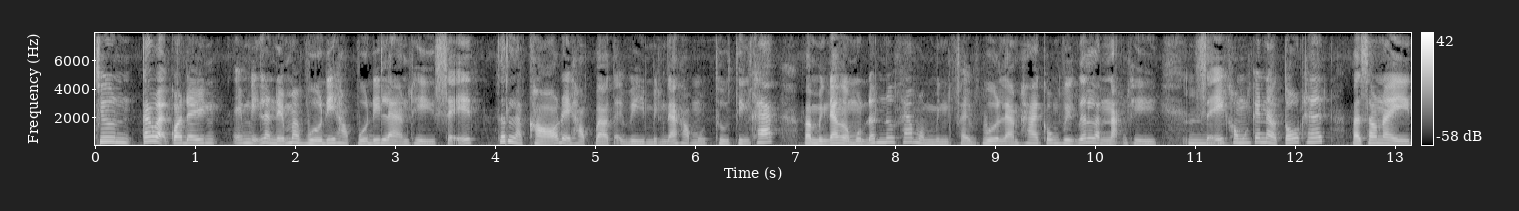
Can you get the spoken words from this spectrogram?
Chứ các bạn qua đây em nghĩ là nếu mà vừa đi học vừa đi làm thì sẽ rất là khó để học vào tại vì mình đang học một thứ tiếng khác và mình đang ở một đất nước khác mà mình phải vừa làm hai công việc rất là nặng thì ừ. sẽ không có cái nào tốt hết và sau này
